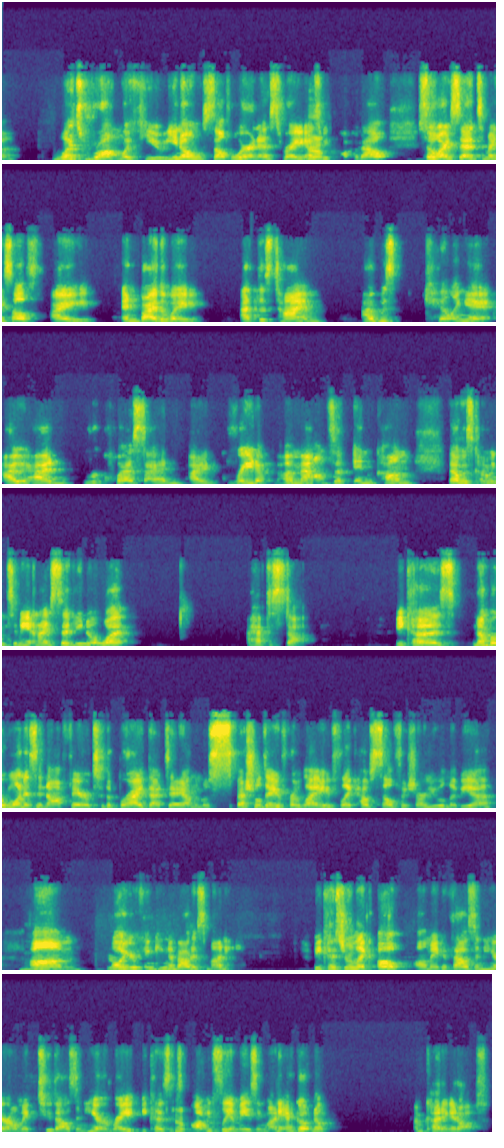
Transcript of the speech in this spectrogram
What's wrong with you? You know, self awareness, right? As Yeah. we talk about. So I said to myself, I, and by the way, at this time, I was killing it. I had requests, I had, I had great amounts of income that was coming to me. And I said, you know what? I have to stop because number one, is it not fair to the bride that day on the most special day of her life? Like, how selfish are you, Olivia? Mhm. Um, all you're thinking about is money because you're like, oh, I'll make a thousand here, I'll make two thousand here, right? Because it's Yep. obviously amazing money. I go, nope, I'm cutting it off.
